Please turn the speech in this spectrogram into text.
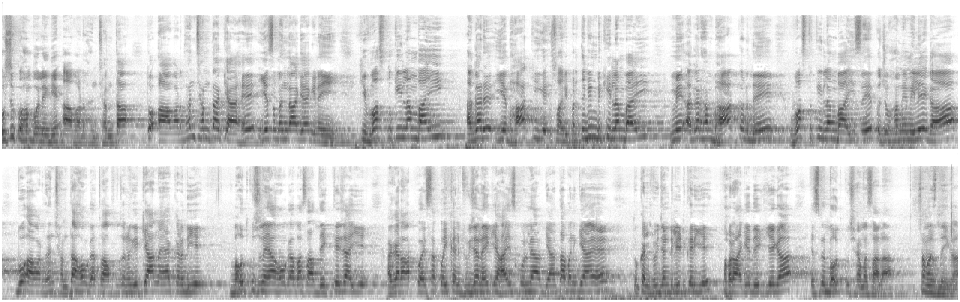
उसी को हम बोलेंगे आवर्धन क्षमता। तो आवर्धन क्षमता क्या है? ये समझ में आ गया कि नहीं? कि वस्तु की लंबाई, अगर ये भाग की सॉरी प्रतिबिंब की लंबाई में अगर हम भाग कर दें, वस्तु की लंबाई से तो जो हमें मिलेगा, वो आवर्धन क्षमता होगा। तो आप सोचेंगे क्या नया कर दिए? बहुत कुछ नया होगा, बस आप देखते जाइए। अगर आपको ऐसा कोई कन्फ्यूज़न है कि हाई स्कूल में आप ज्ञाता बन के आए हैं तो कन्फ्यूज़न डिलीट करिए और आगे देखिएगा, इसमें बहुत कुछ है मसाला समझने का।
